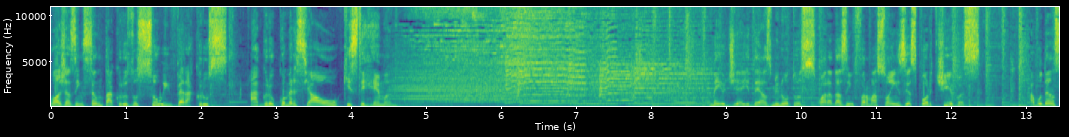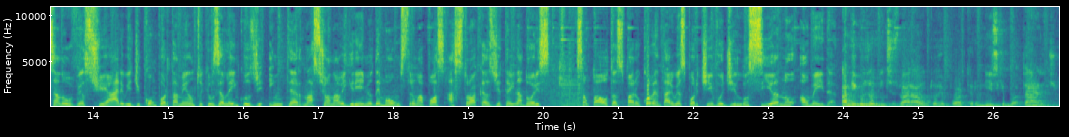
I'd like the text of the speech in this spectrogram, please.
Lojas em Santa Cruz do Sul e Veracruz. Agrocomercial Kistiheman. Meio-dia e 10 minutos, hora das informações esportivas. A mudança no vestiário e de comportamento que os elencos de Internacional e Grêmio demonstram após as trocas de treinadores são pautas para o comentário esportivo de Luciano Almeida. Amigos ouvintes do Arauto, repórter Unisque, boa tarde.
